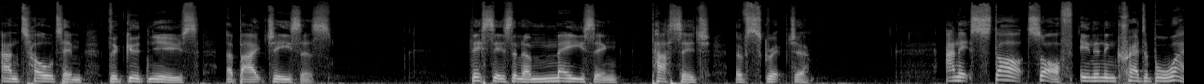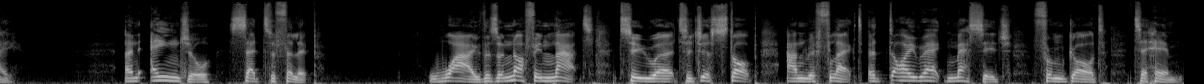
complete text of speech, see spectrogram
and told him the good news about Jesus. This is an amazing passage of scripture. And it starts off in an incredible way. An angel said to Philip, wow, there's enough in that to uh, to just stop and reflect. A direct message from God to him.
